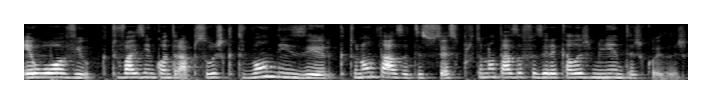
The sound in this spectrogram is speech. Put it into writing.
É óbvio que tu vais encontrar pessoas que te vão dizer que tu não estás a ter sucesso porque tu não estás a fazer aquelas milhentas coisas.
